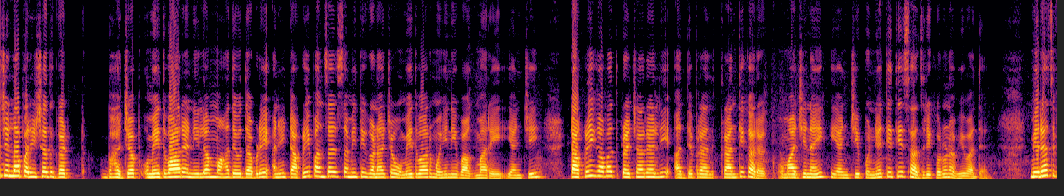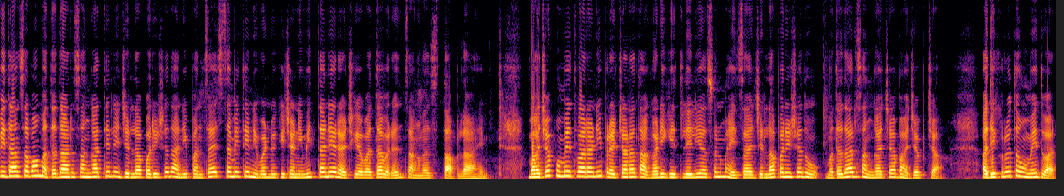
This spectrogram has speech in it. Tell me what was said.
जिल्हा परिषद गट भाजप उमेदवार नीलम महादेव दबडे आणि टाकळी पंचायत समिती गणाच्या उमेदवार मोहिनी वाघमारे यांची टाकळी गावात प्रचार रॅली आद्य क्रांतिकारक उमाजी नाईक यांची पुण्यतिथी साजरी करून अभिवादन. मिरज विधानसभा मतदारसंघातील जिल्हा परिषद आणि पंचायत समिती निवडणुकीच्या निमित्ताने राजकीय वातावरण चांगलंच तापलं आहे. भाजप उमेदवारांनी प्रचारात आघाडी घेतलेली असून म्हैसाळ जिल्हा परिषद मतदारसंघाच्या भाजपच्या अधिकृत उमेदवार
